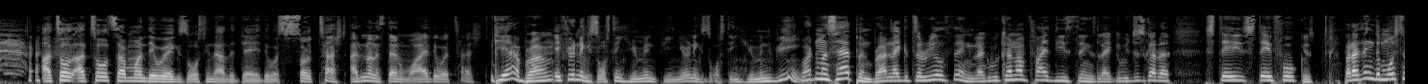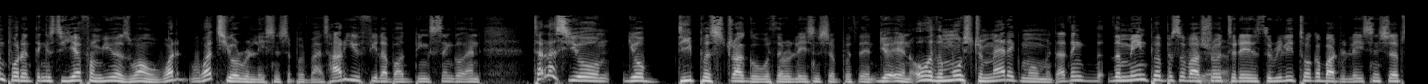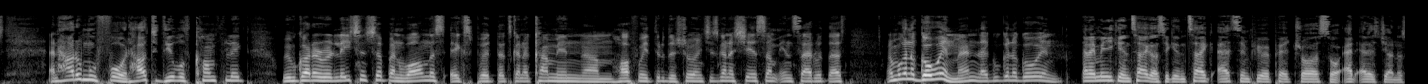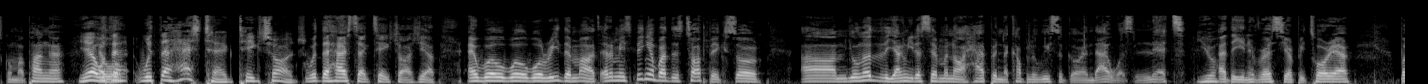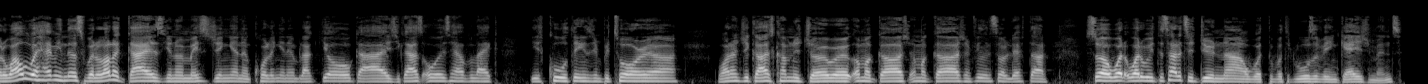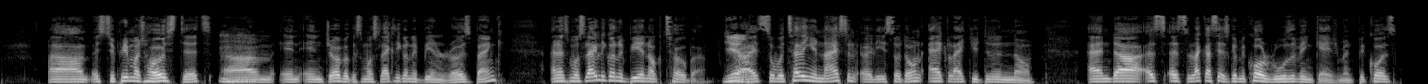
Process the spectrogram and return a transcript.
I told I told someone they were exhausting the other day. They were so touched. I didn't understand why they were touched. yeah, bro. If you're an exhausting human being, you're an exhausting human being. What must happen, bro? Like it's a real thing. Like we cannot fight these things. Like we just gotta stay stay focused. But I think the most important thing is to hear from you as well. What what's your relationship advice? How do you feel about being single? And tell us your your deepest struggle with the relationship within you're in, or the most dramatic moment. I think th- the main purpose of our show today is to really talk about relationships and how to move forward, how to deal with conflict. We've got a relationship and wellness expert that's gonna come in um, halfway through the show, and she's gonna share some insight with us. And we're gonna go in, man. Like we're gonna go in. And I mean, you can tag us. You can tag at Simpiwe Petros or at LSG underscore Mapanga. Yeah, with we'll- the with the hashtag take charge. with the hashtag take charge, yeah. And we'll we'll we'll read them out. And I mean, speaking about this topic, so um, you'll know that the Young Leader Seminar happened a couple of weeks ago, and that was lit Yeah. at the University of Pretoria. But while we were having this, with a lot of guys, you know, messaging in and calling in and like, "Yo, guys, you guys always have like these cool things in Pretoria. Why don't you guys come to Joburg? Oh my gosh, oh my gosh, I'm feeling so left out. So what what we've decided to do now with with rules of engagement um, is to pretty much host it Mm-hmm. um, in in Joburg. It's most likely going to be in Rosebank, and it's most likely going to be in October. Yeah. Right. So we're telling you nice and early, so don't act like you didn't know. And uh, it's, it's like I said, it's going to be called rules of engagement because.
